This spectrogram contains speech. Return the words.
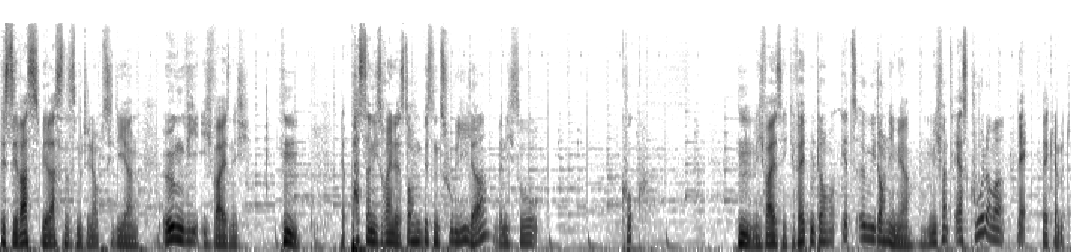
wisst ihr was? Wir lassen das mit den Obsidian. Irgendwie, ich weiß nicht. Hm, der passt da nicht so rein. Der ist doch ein bisschen zu lila, wenn ich so guck. Hm, ich weiß nicht. Gefällt mir doch jetzt irgendwie doch nicht mehr. Ich fand es erst cool, aber ne, weg damit.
